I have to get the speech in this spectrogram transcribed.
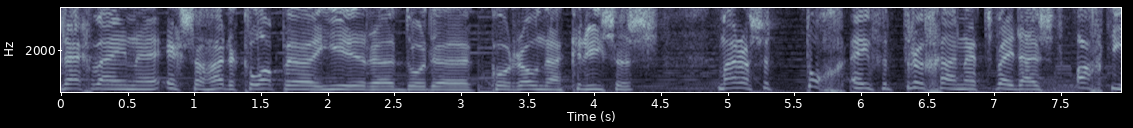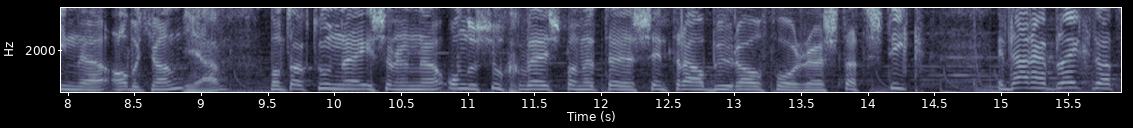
krijgen wij een eh, extra harde klap eh, hier eh, door de coronacrisis. Maar als we toch even teruggaan naar 2018, eh, Albert-Jan... Ja. Want ook toen is er een onderzoek geweest van het Centraal Bureau voor Statistiek. En daaruit bleek dat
